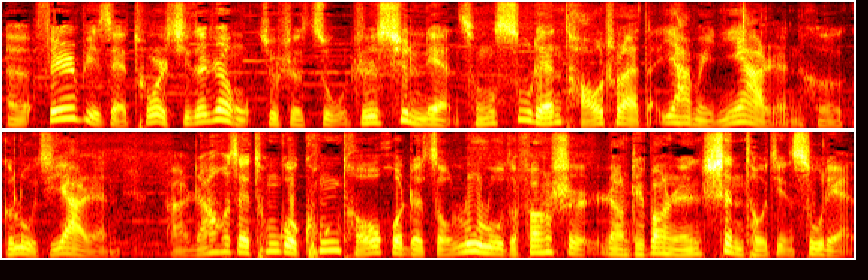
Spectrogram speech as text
呃，菲尔比在土耳其的任务就是组织训练从苏联逃出来的亚美尼亚人和格鲁吉亚人。啊，然后再通过空投或者走陆路的方式，让这帮人渗透进苏联。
